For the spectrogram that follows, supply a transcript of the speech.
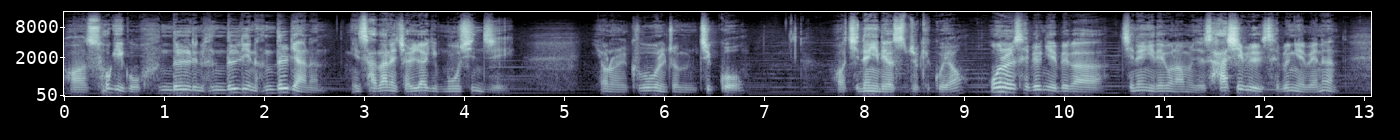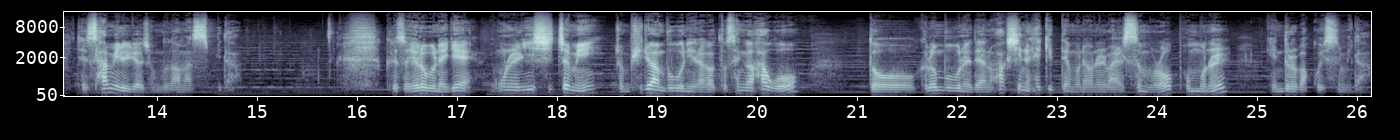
어, 속이고 흔들린, 흔들린, 흔들게 하는 이 사단의 전략이 무엇인지 오늘 그 부분을 좀 짚고 어, 진행이 되었으면 좋겠고요. 오늘 새벽 예배가 진행이 되고 나면 이제 40일 새벽 예배는 이제 3일여 정도 남았습니다. 그래서 여러분에게 오늘 이 시점이 좀 필요한 부분이라고 또 생각하고 또 그런 부분에 대한 확신을 했기 때문에 오늘 말씀으로 본문을 인도를 받고 있습니다.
